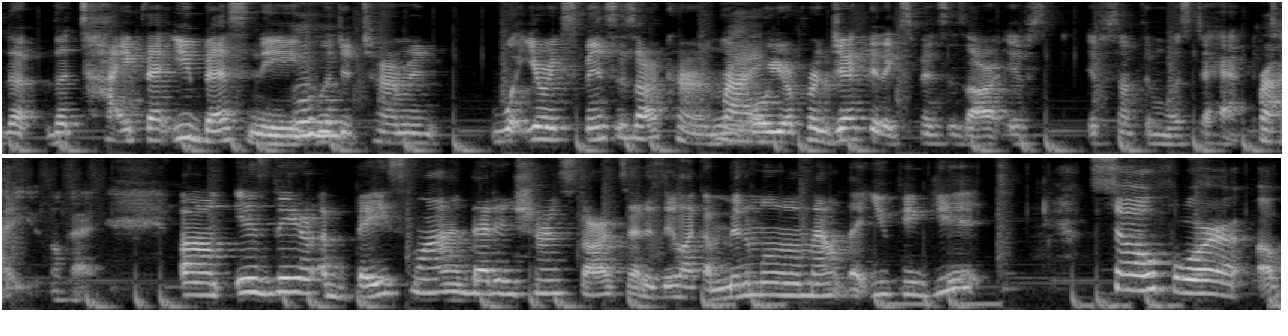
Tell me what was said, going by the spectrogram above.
the, the, type that you best need mm-hmm. would determine what your expenses are currently right. or your projected expenses are if if something was to happen right. to you. Okay. Um, is there a baseline that insurance starts at? Is there like a minimum amount that you can get? So for a,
